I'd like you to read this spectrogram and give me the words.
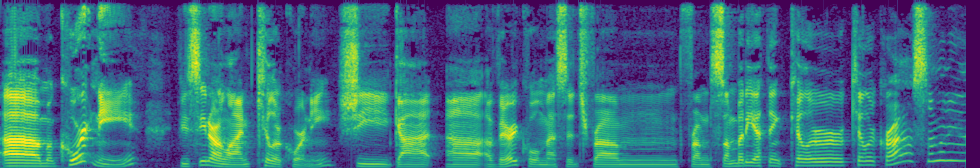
Um, Courtney, if you've seen our line, Killer Courtney, she got uh, a very cool message from from somebody. I think Killer Killer Kross. Somebody. I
